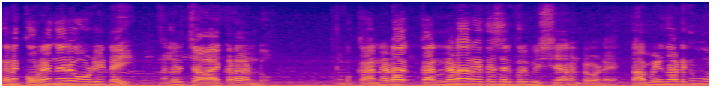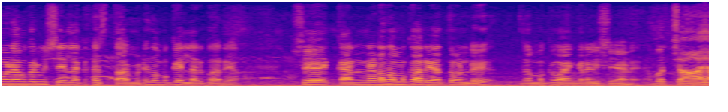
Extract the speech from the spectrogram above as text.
അങ്ങനെ കുറേ നേരം ഓടിയിട്ടേ നല്ലൊരു ചായക്കട കണ്ടു. അപ്പോൾ കന്നഡ കന്നഡ അറിയാത്ത ശരിക്കും ഒരു വിഷയമാണ് കേട്ടോ ഇവിടെ. തമിഴ്നാട്ടിലേക്ക് പോകണമെങ്കിൽ നമുക്കൊരു വിഷയമില്ല. തമിഴ് നമുക്ക് എല്ലാവർക്കും അറിയാം. പക്ഷേ കന്നഡ നമുക്ക് അറിയാത്തതുകൊണ്ട് നമുക്ക് ഭയങ്കര വിഷയമാണ്. അപ്പോൾ ചായ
